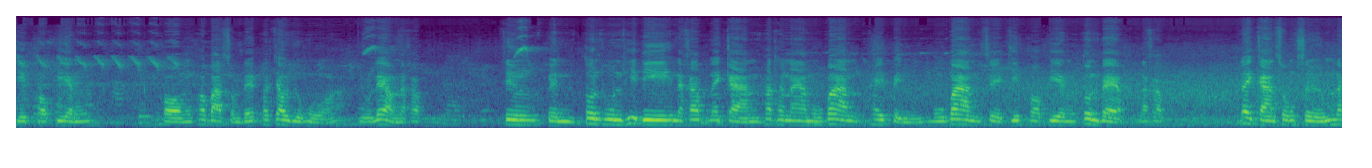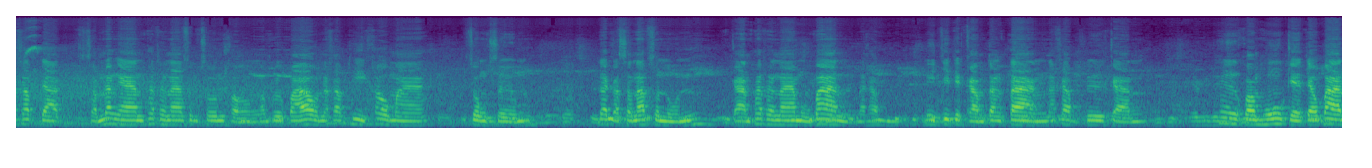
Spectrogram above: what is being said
กิจพอเพียงของพระบาทสมเด็จพระเจ้าอยู่หัวอยู่แล้วนะครับ จึงเป็นต้นทุนที่ดีนะครับในการพัฒนาหมู่บ้านให้เป็นหมู่บ้านเศรษฐกิจพอเพียงต้นแบบนะครับ ได้การส่งเสริมนะครับจากสำนักงานพัฒนาชุมชนของอำเภอเป้านะครับที่เข้ามา ส่งเสริมและก็สนับสนุนการพัฒนาหมู่บ้านนะครับ มีกิจกรรมต่างๆนะครับ คือการให้ความรู้แก่เจ้าบ้าน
